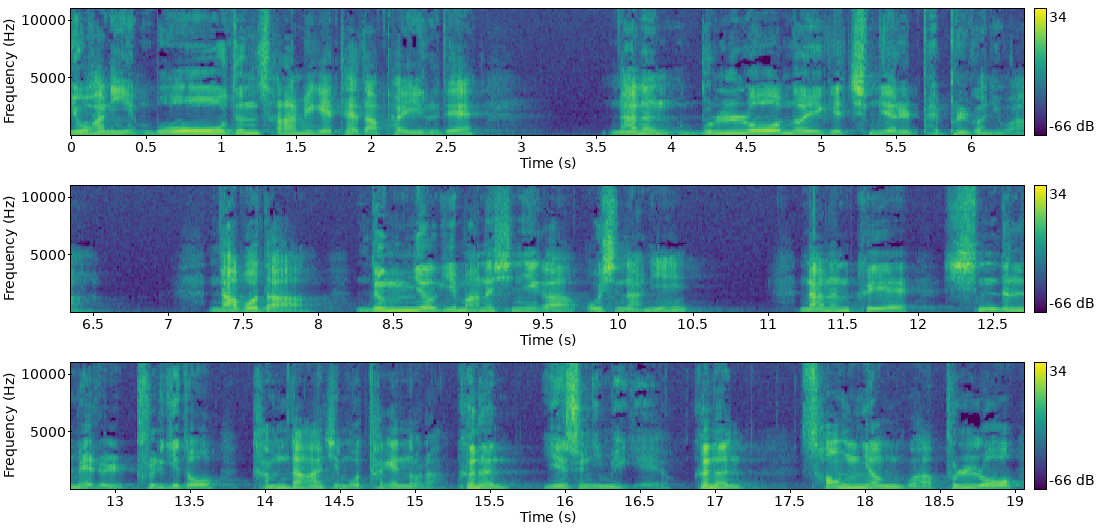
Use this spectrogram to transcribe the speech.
요한이 모든 사람에게 대답하여 이르되 나는 물로 너에게 침례를 베풀거니와 나보다 능력이 많으신 이가 오시나니 나는 그의 신들매를 풀기도 감당하지 못하겠노라. 그는 예수님에게요. 그는 성령과 불로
